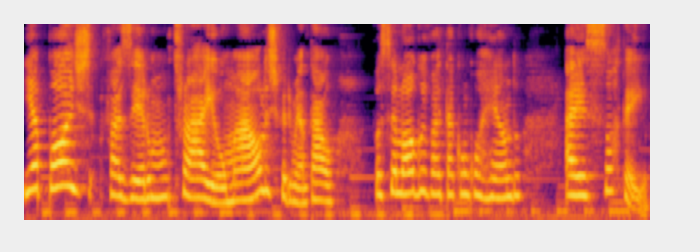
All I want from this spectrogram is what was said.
e após fazer um trial, uma aula experimental, você logo vai estar concorrendo a esse sorteio.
